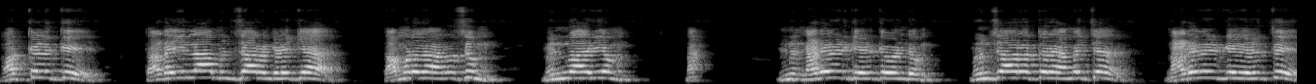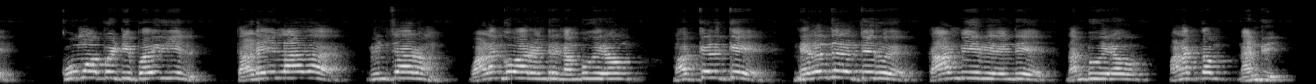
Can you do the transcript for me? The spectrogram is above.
மக்களுக்கு தடையில்லா மின்சாரம் கிடைக்க தமிழக அரசும் மின்வாரியம் நடவடிக்கை எடுக்க வேண்டும். மின்சாரத்துறை அமைச்சர் நடவடிக்கை எடுத்து கூமாப்பட்டி பகுதியில் தடையில்லாத மின்சாரம் வழங்குவார் என்று நம்புகிறோம். மக்களுக்கு நிரந்தர தீர்வு காண்பீர்கள் என்று நம்புகிறோம். வணக்கம் நன்றி.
